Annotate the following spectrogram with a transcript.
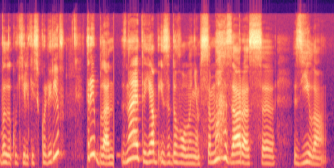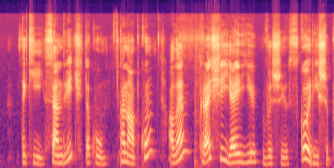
велику кількість кольорів. Три бленди. Знаєте, я б із задоволенням сама зараз е, з'їла такий сендвіч, таку канапку, але краще я її вишию скоріше б.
